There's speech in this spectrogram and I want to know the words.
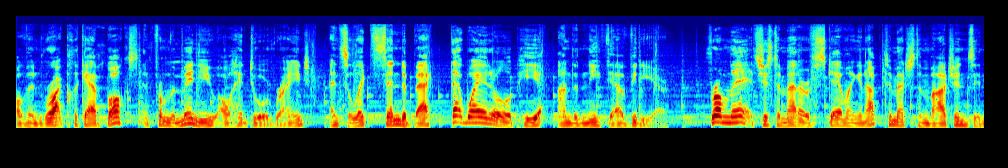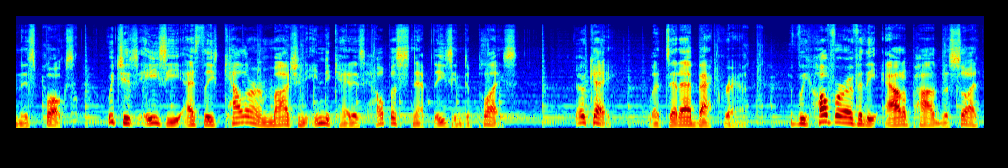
I'll then right click our box and from the menu I'll head to arrange and select send to back, that way it'll appear underneath our video. From there it's just a matter of scaling it up to match the margins in this box, which is easy as these colour and margin indicators help us snap these into place. Okay, let's add our background. If we hover over the outer part of the site,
